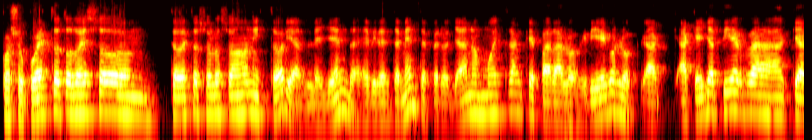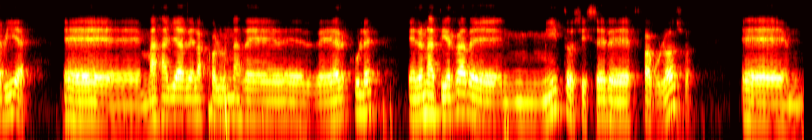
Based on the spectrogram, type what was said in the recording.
Por supuesto, todo eso, todo esto solo son historias, leyendas, evidentemente, pero ya nos muestran que para los griegos aquella tierra que había eh, más allá de las columnas de, Hércules, era una tierra de mitos y seres fabulosos. Eh,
